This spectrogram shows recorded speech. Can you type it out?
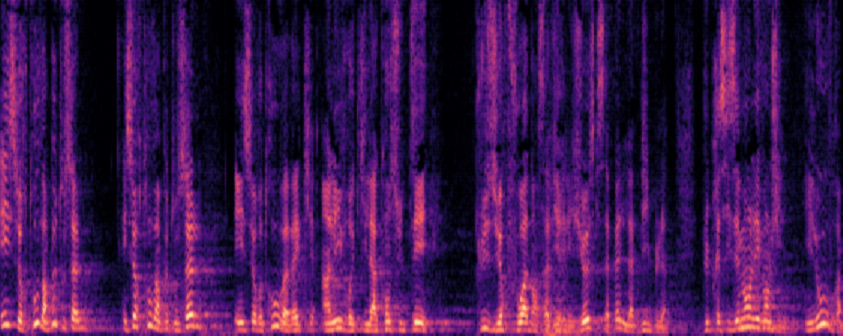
et il se retrouve un peu tout seul. Il se retrouve un peu tout seul et il se retrouve avec un livre qu'il a consulté plusieurs fois dans sa vie religieuse qui s'appelle la Bible, plus précisément l'Évangile. Il ouvre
